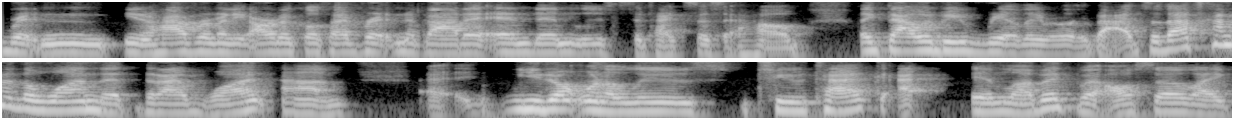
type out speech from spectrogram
written, you know, however many articles I've written about it and then lose to Texas at home. Like that would be really, really bad. So that's kind of the one that that I want. Um, uh, you don't want to lose to Tech at, in Lubbock, but also like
